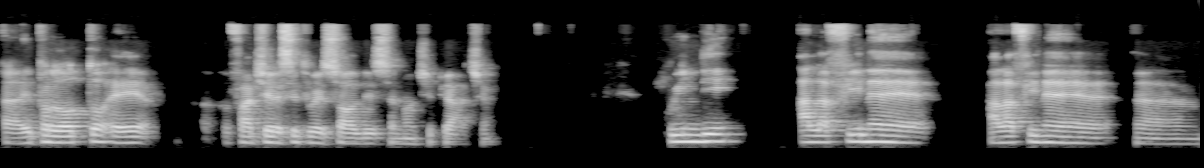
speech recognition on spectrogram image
eh, il prodotto e farci restituire i soldi se non ci piace. Quindi alla fine, alla fine eh,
